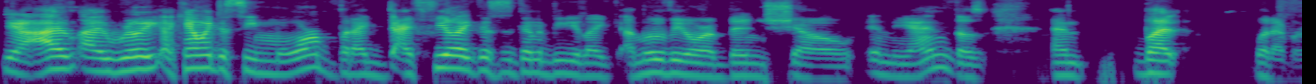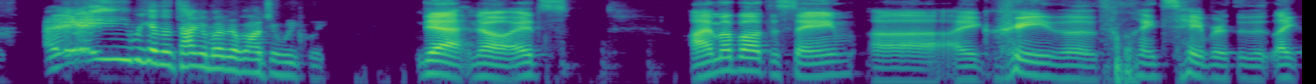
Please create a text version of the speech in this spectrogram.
yeah I I really I can't wait to see more. But I I feel like this is going to be like a movie or a binge show in the end. Those and but whatever. I, I- we get to talk about it and watch it weekly. Yeah, no, it's I'm about the same. Uh I agree the, the lightsaber through the like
